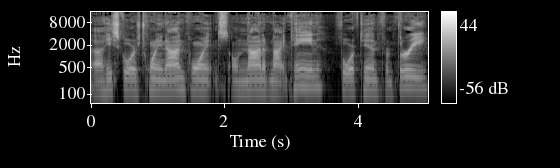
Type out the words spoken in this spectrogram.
Uh, he scores 29 points on 9 of 19, 4 of 10 from 3.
